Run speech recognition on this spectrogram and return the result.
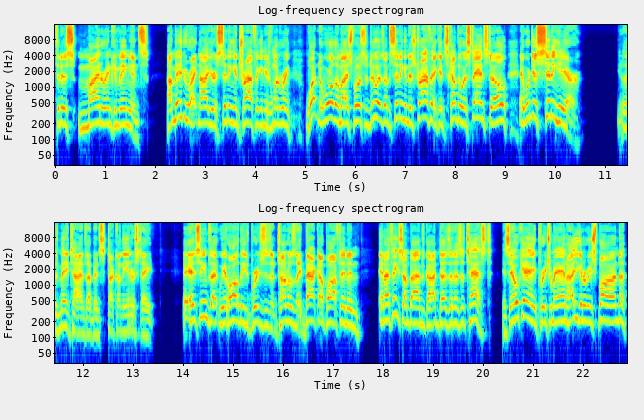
to this minor inconvenience. Uh, maybe right now you're sitting in traffic and you're wondering, what in the world am I supposed to do as I'm sitting in this traffic? It's come to a standstill and we're just sitting here. You know, there's many times I've been stuck on the interstate. It seems that we have all these bridges and tunnels, and they back up often. And, and I think sometimes God does it as a test and say, okay, preacher man, how are you going to respond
